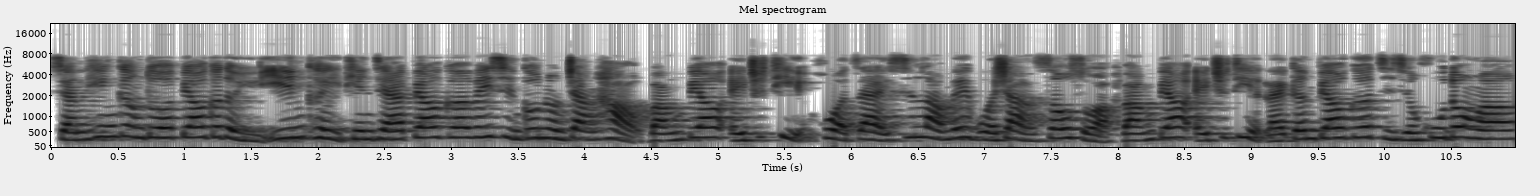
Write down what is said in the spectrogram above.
想听更多彪哥的语音，可以添加彪哥微信公众账号王彪 HT，或在新浪微博上搜索王彪 HT 来跟彪哥进行互动哦。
